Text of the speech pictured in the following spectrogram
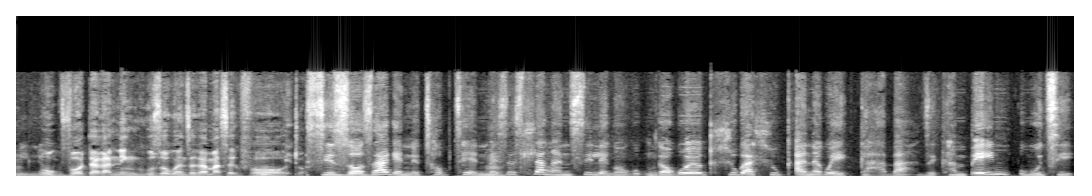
million. Ukuvota kaningi kuzokwenzeka mase kuvoto. sizoza ke ne top 10 bese sihlanganisile ngakwehlukana kwegaba ze campaign ukuthi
